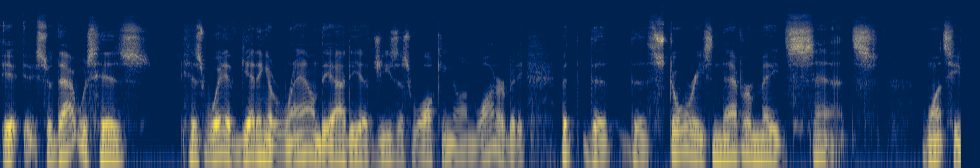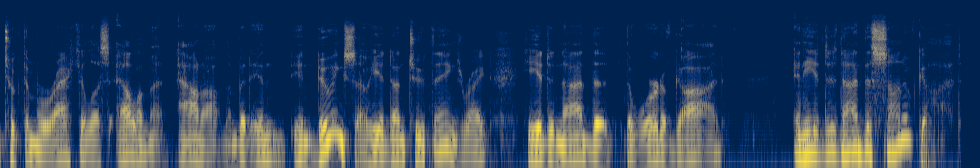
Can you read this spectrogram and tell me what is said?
it, so that was his his way of getting around the idea of Jesus walking on water. But it, but the the stories never made sense once he took the miraculous element out of them. But in, in doing so, he had done two things, right? He had denied the, the Word of God, and he had denied the Son of God.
